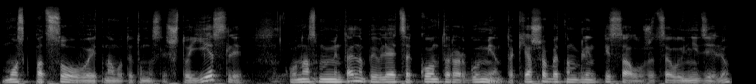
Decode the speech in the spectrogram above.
мозг подсовывает нам вот эту мысль, что если, у нас моментально появляется контраргумент. Так я же об этом, блин, писал уже целую неделю.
